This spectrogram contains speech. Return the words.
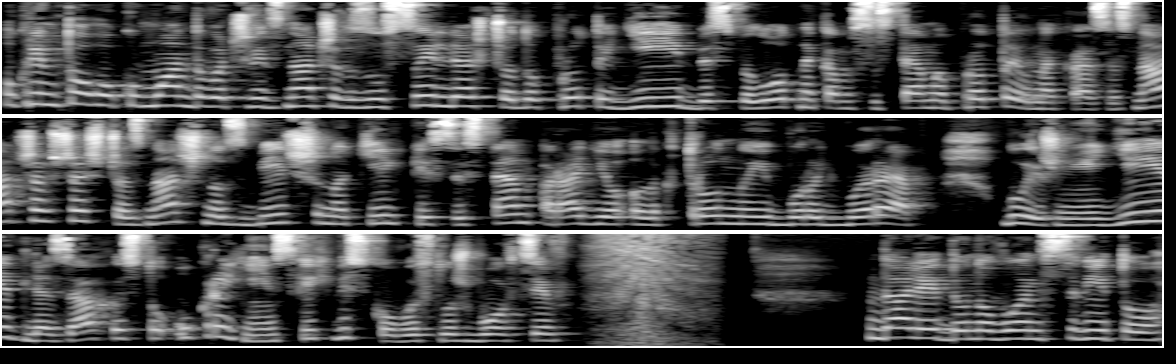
Окрім того, командувач відзначив зусилля щодо протидії безпілотникам системи противника, зазначивши, що значно збільшено кількість систем радіоелектронної боротьби РЕП ближньої дії для захисту українських військовослужбовців. Далі до новин світу.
